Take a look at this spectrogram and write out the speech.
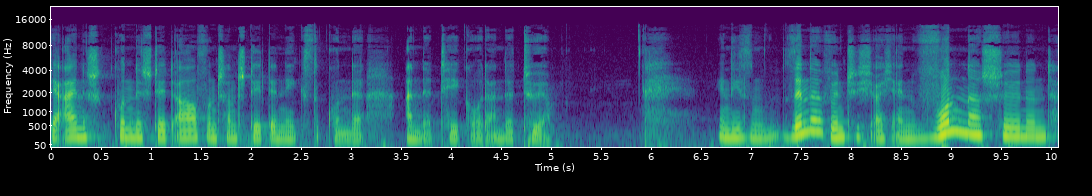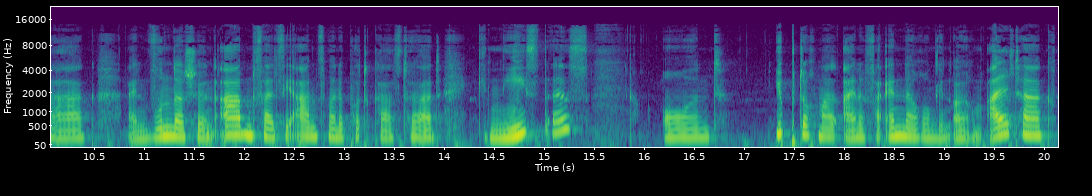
der eine Kunde steht auf und schon steht der nächste Kunde an der Theke oder an der Tür. In diesem Sinne wünsche ich euch einen wunderschönen Tag, einen wunderschönen Abend, falls ihr abends meine Podcast hört. Genießt es und übt doch mal eine Veränderung in eurem Alltag.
